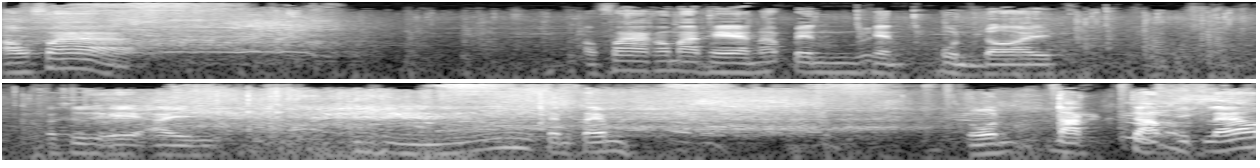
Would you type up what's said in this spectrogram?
อัลฟา อัลฟาเข้ามาแทนนะเป็นเห็นหุ่นดอย ก็คือ AI เต็มเต็มโดนดักจับอีกแล้ว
